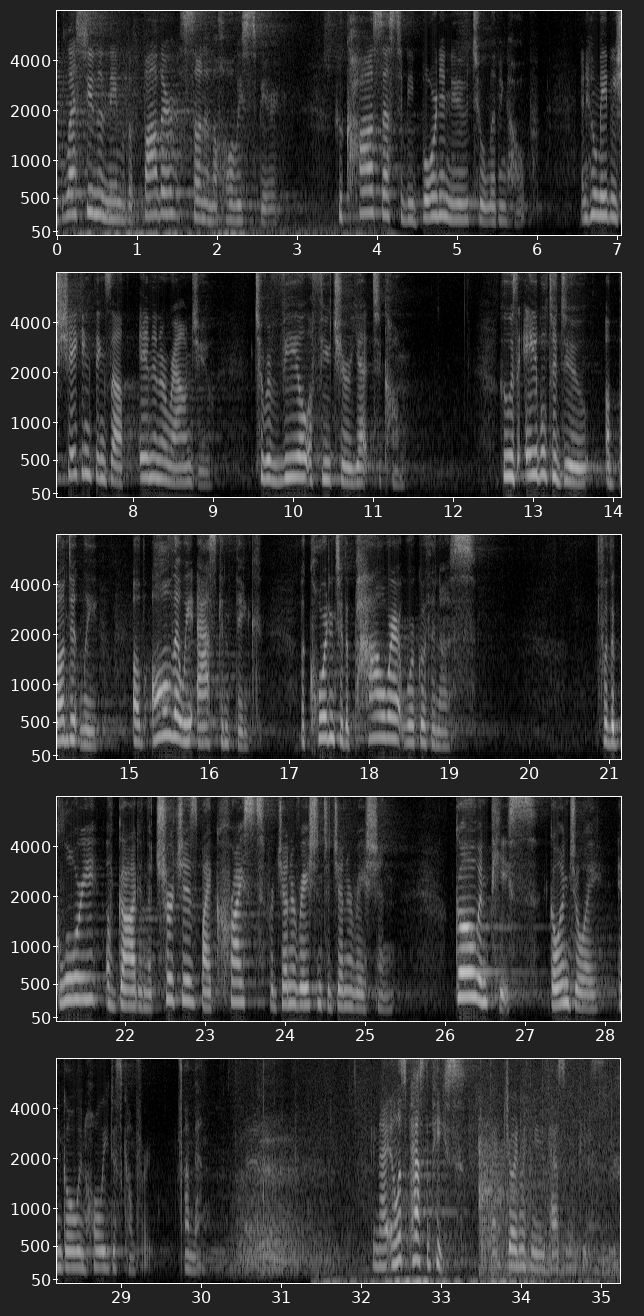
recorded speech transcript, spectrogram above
I bless you in the name of the Father, Son, and the Holy Spirit, who caused us to be born anew to a living hope, and who may be shaking things up in and around you to reveal a future yet to come, who is able to do abundantly of all that we ask and think, according to the power at work within us. For the glory of God in the churches by Christ for generation to generation. Go in peace, go in joy, and go in holy discomfort. Amen. Good night, and let's pass the peace. Right, Join with me in passing the peace.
